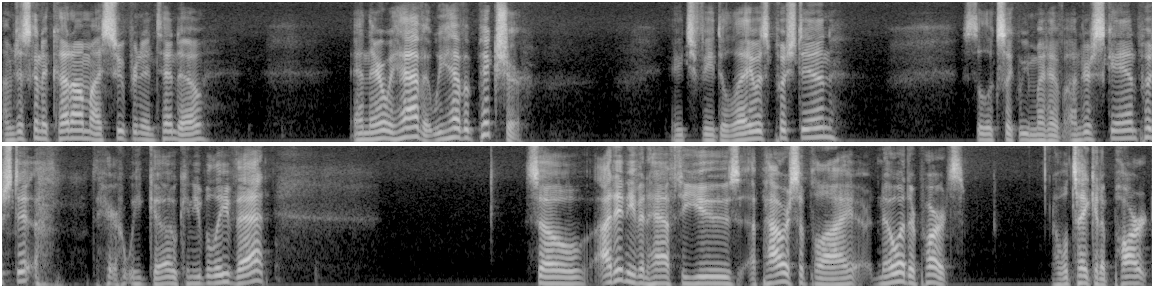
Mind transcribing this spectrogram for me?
I'm just going to cut on my Super Nintendo. And there we have it. We have a picture. HV delay was pushed in. Still looks like we might have underscan pushed it. There we go. Can you believe that? So I didn't even have to use a power supply, no other parts. I will take it apart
